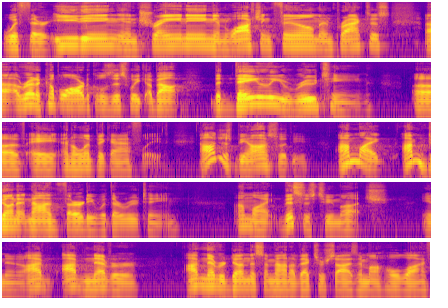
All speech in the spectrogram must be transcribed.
with their eating and training and watching film and practice. Uh, I read a couple articles this week about the daily routine of a, an Olympic athlete. I'll just be honest with you. I'm like, I'm done at 9:30 with their routine. I'm like, this is too much. You know, I've I've never I've never done this amount of exercise in my whole life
